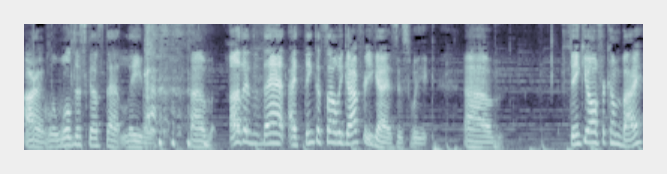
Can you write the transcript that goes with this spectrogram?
all right, well we'll discuss that later. um, other than that, I think that's all we got for you guys this week. Um, thank you all for coming by.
